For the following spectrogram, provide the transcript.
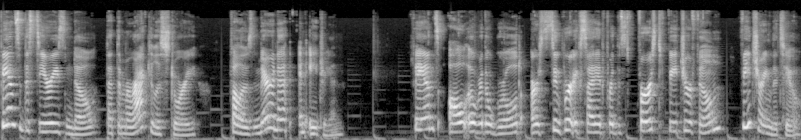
Fans of the series know that the Miraculous story follows Marinette and Adrien. Fans all over the world are super excited for this first feature film featuring the two.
